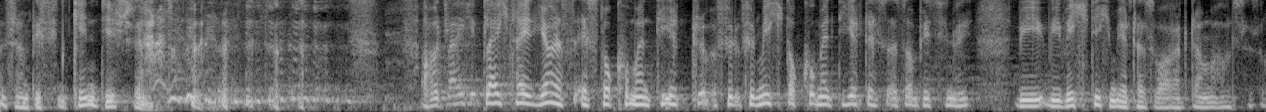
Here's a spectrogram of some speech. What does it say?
ist ein bisschen kindisch. Aber gleich, gleichzeitig, ja, es, es dokumentiert, für, für mich dokumentiert es also ein bisschen, wie, wie, wie wichtig mir das war damals. Also.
